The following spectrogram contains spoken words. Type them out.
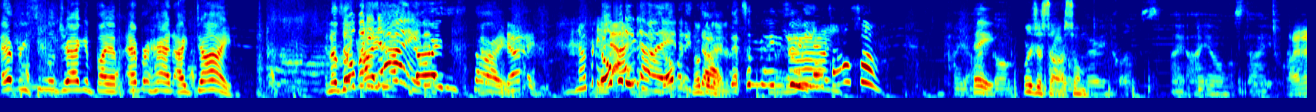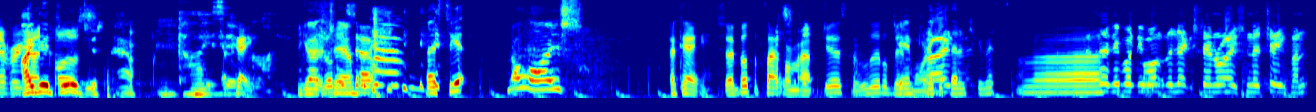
every single dragon fight I've ever had, I died. And I was Nobody like, I didn't died. die this Nobody time. died. Nobody, Nobody died. died. Nobody, Nobody died. died. That's amazing. That's awesome. I, Hey. I We're just awesome. Very close. I, I almost died. when I never I did close. too just now. Kai saved Okay. my life. You got it, Build Jam. this out. Nice to Okay, so I built the platform up just a little bit Jam, more. can I get that achievement? Uh, Does anybody want the next generation achievement?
